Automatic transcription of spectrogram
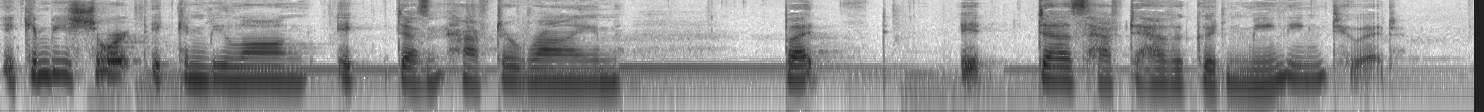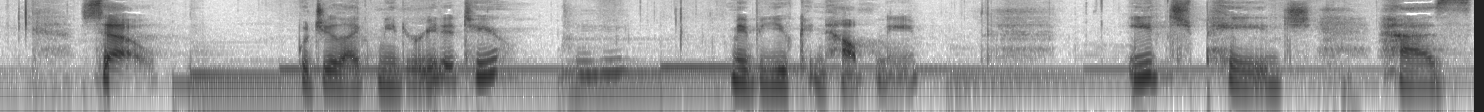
It can be short, it can be long, it doesn't have to rhyme, but it does have to have a good meaning to it. So, would you like me to read it to you? Mm-hmm. Maybe you can help me. Each page has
